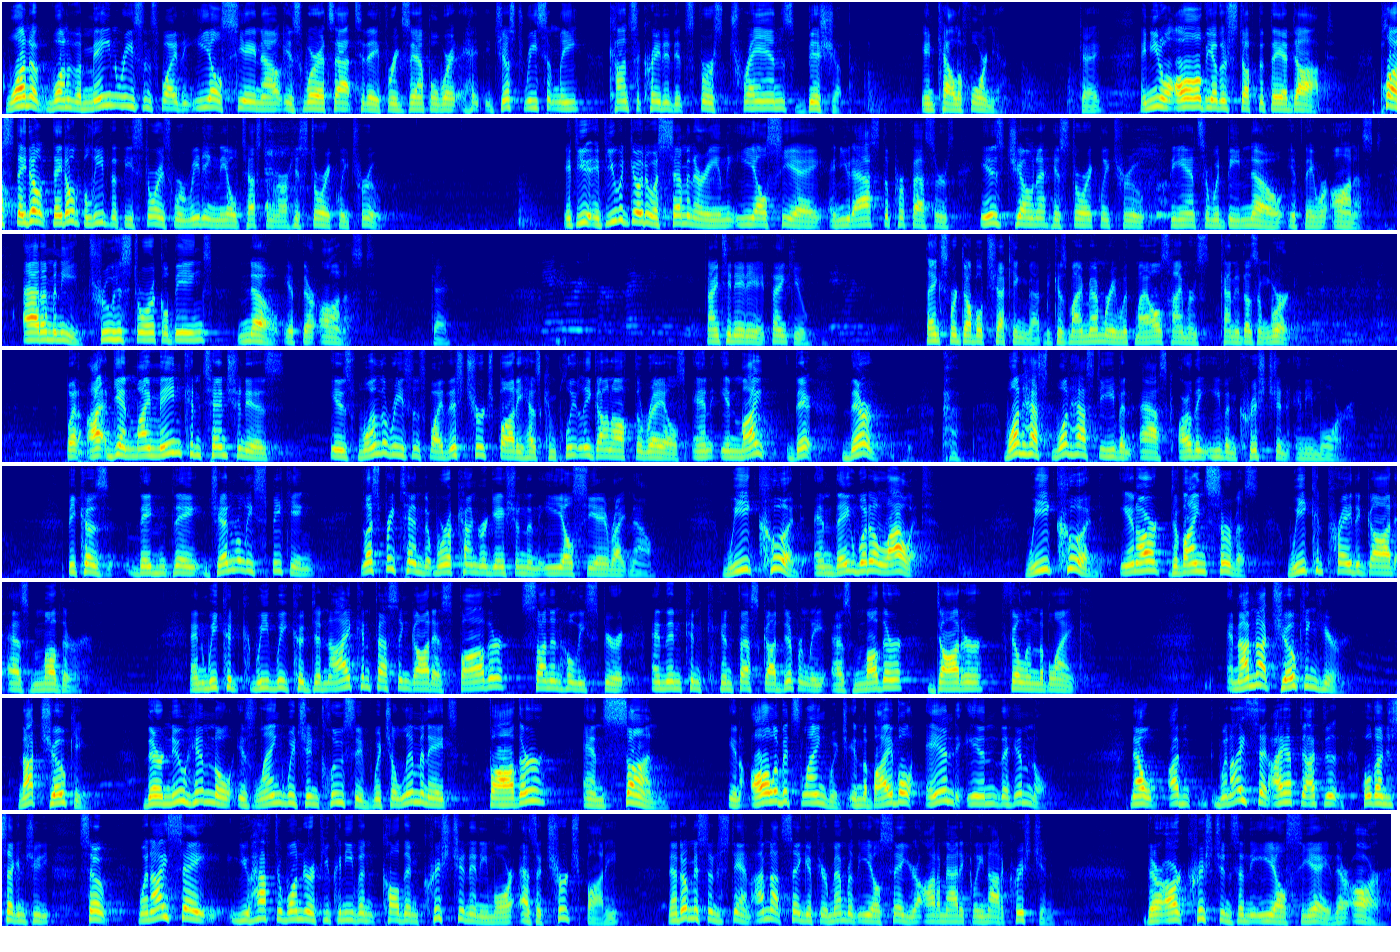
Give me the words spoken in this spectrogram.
one of, one of the main reasons why the ELCA now is where it's at today, for example, where it just recently consecrated its first trans bishop in California. Okay? And you know all the other stuff that they adopt. Plus, they don't, they don't believe that these stories we're reading in the Old Testament are historically true. If you, if you would go to a seminary in the ELCA and you'd ask the professors, is Jonah historically true? The answer would be no if they were honest. Adam and Eve, true historical beings? No, if they're honest. Okay? January 1st, 1988, 1988, thank you. January. Thanks for double checking that because my memory with my Alzheimer's kind of doesn't work. But I, again, my main contention is, is one of the reasons why this church body has completely gone off the rails. And in my, there, there, one has, one has to even ask, are they even Christian anymore? Because they, they, generally speaking, let's pretend that we're a congregation in the ELCA right now. We could, and they would allow it, we could, in our divine service, we could pray to God as mother. And we could, we, we could deny confessing God as Father, Son, and Holy Spirit, and then con- confess God differently as mother, daughter, fill in the blank. And I'm not joking here, not joking. Their new hymnal is language inclusive, which eliminates Father and Son in all of its language, in the Bible and in the hymnal. Now, I'm, when I said, I have, to, I have to, hold on just a second, Judy. So, when I say you have to wonder if you can even call them Christian anymore as a church body, now don't misunderstand. I'm not saying if you're a member of the ELCA, you're automatically not a Christian. There are Christians in the ELCA, there are.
